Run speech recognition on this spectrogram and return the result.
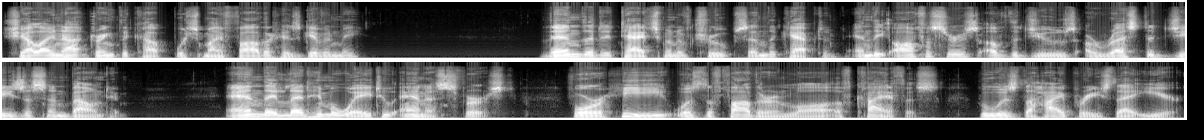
Shall I not drink the cup which my Father has given me? Then the detachment of troops and the captain and the officers of the Jews arrested Jesus and bound him. And they led him away to Annas first, for he was the father-in-law of Caiaphas, who was the high priest that year.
